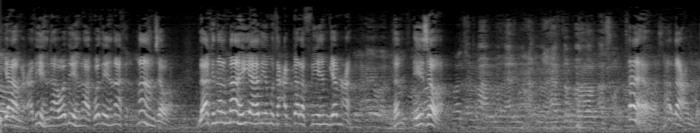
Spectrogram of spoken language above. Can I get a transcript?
الجامع ذي هنا وذي هناك وذي هناك. ما هم سواء. لكن الماهية هذه متعقلة فيهم جمعة هم؟ هي سواء ما- اللون الاسود أيوه هذا عندك.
